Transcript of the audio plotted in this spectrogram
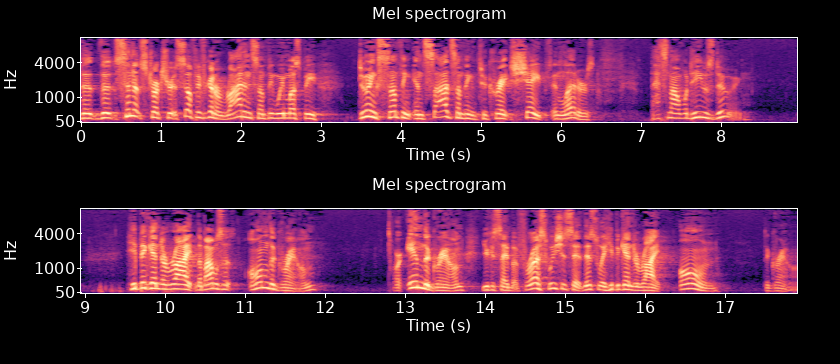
the, the sentence structure itself, if you're going to ride in something, we must be doing something inside something to create shapes and letters. That's not what he was doing. He began to write, the Bible says, on the ground, or in the ground, you could say, but for us, we should say it this way. He began to write on the ground.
